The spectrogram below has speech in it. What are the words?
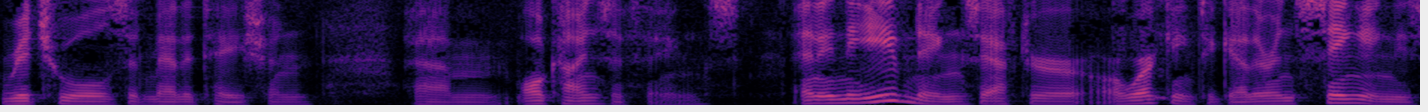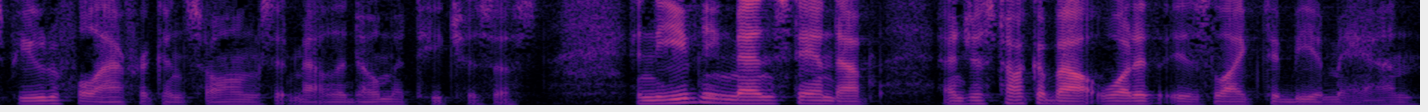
rituals and meditation, um, all kinds of things. And in the evenings, after our working together and singing these beautiful African songs that Malidoma teaches us, in the evening, men stand up and just talk about what it is like to be a man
